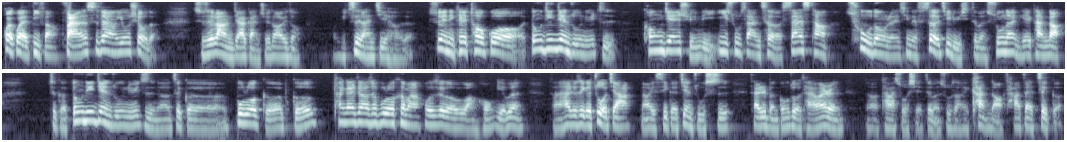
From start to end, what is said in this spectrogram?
怪怪的地方，反而是非常优秀的，只是让人家感觉到一种与自然结合的。所以你可以透过《东京建筑女子空间巡礼艺术散策三十趟触动人心的设计旅行》这本书呢，你可以看到。这个东京建筑女子呢，这个布洛格格，她应该叫做布洛克吗？或者这个网红也不能，反正他就是一个作家，然后也是一个建筑师，在日本工作的台湾人。呃，他所写这本书上可以看到，他在这个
